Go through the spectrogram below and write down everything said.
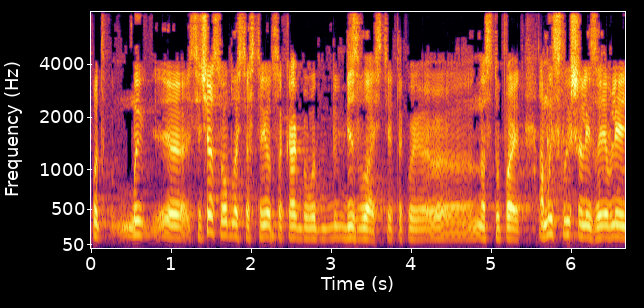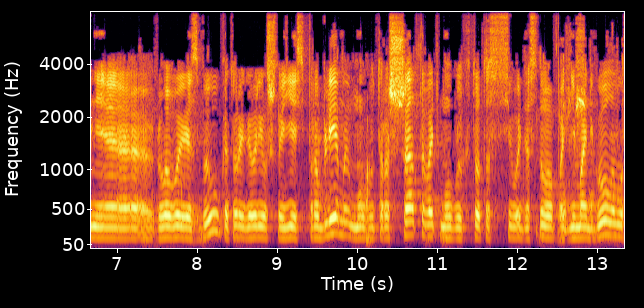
Вот мы э, сейчас область остается как бы вот без власти такое э, наступает. А мы слышали заявление главы СБУ, который говорил, что есть проблемы, могут расшатывать, могут кто-то сегодня снова поднимать голову.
